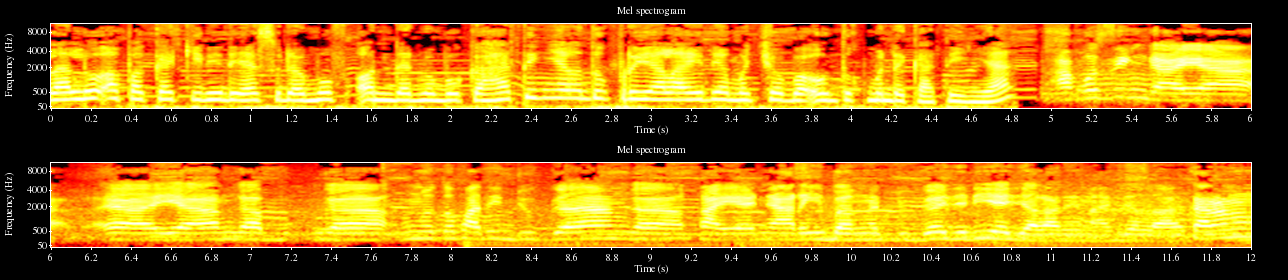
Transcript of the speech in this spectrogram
Lalu apakah kini dia sudah move on dan membuka hatinya untuk pria lain yang mencoba untuk mendekatinya? Aku sih nggak ya ya ya nggak nggak menutup hati juga, nggak kayak nyari banget juga, jadi ya jalanin aja lah. Sekarang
